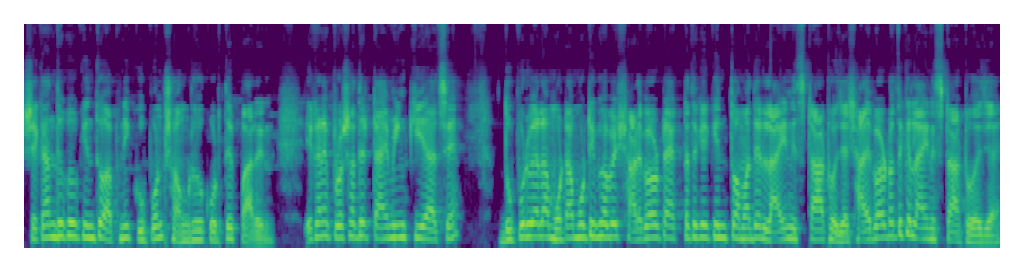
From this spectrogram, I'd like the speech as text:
সেখান থেকেও কিন্তু আপনি কুপন সংগ্রহ করতে পারেন। এখানে প্রসাদের টাইমিং কি আছে? দুপুরবেলা মোটামুটিভাবে সাড়ে বারোটা একটা থেকে কিন্তু আমাদের লাইন স্টার্ট হয়ে যায়। সাড়ে বারোটা থেকে লাইন স্টার্ট হয়ে যায়।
